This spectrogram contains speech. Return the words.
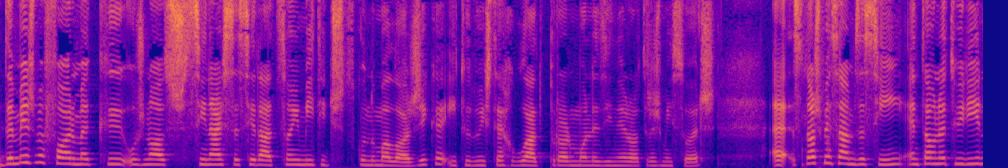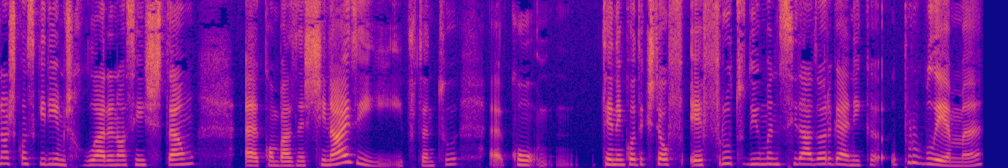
Da mesma forma que os nossos sinais de saciedade são emitidos segundo uma lógica, e tudo isto é regulado por hormonas e neurotransmissores, se nós pensarmos assim, então na teoria nós conseguiríamos regular a nossa ingestão com base nestes sinais e, e portanto, com, tendo em conta que isto é, é fruto de uma necessidade orgânica. O problema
